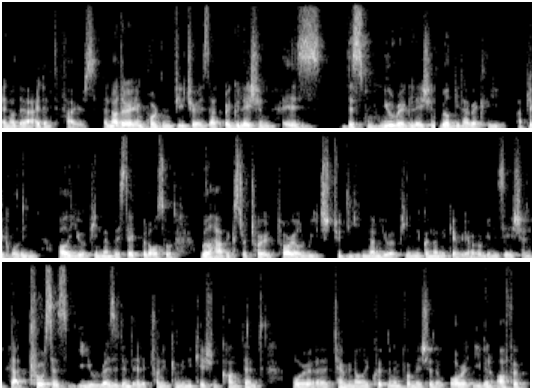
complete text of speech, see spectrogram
and other identifiers. Another important feature is that regulation is this new regulation will be directly applicable in all European member states, but also will have extraterritorial reach to the non-European Economic Area organization that process EU resident electronic communication content or uh, terminal equipment information, or even offer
